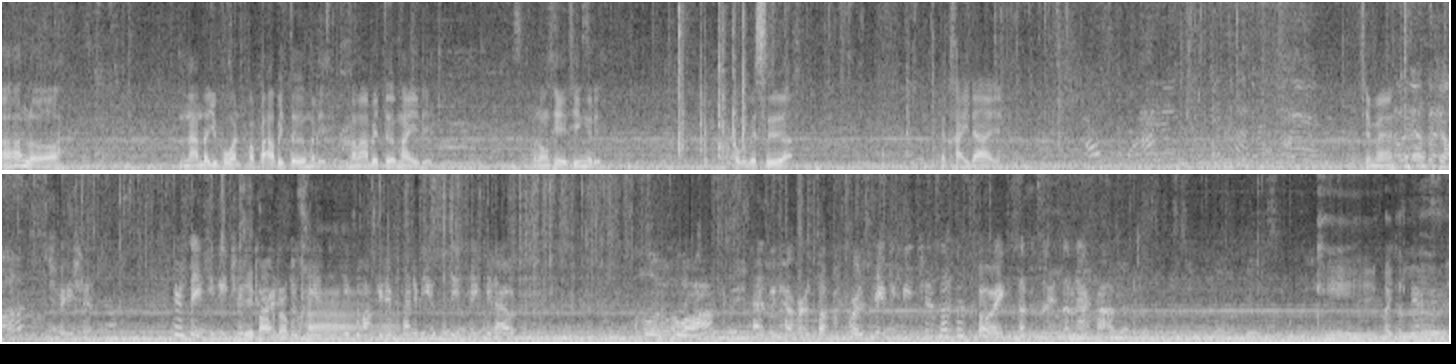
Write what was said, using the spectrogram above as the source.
อ๋อเหรอ น้ำได้อยู่เพราะว่าป้าป้าไปเติมมาดิมาม่าไปเติมให้ดิมันต้องเททิ้งอะดิผมไปซื้ออะแต่ไข่ได้ ใช่ไหมเทคออกรับค่ะโอเค ไปกันเลย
